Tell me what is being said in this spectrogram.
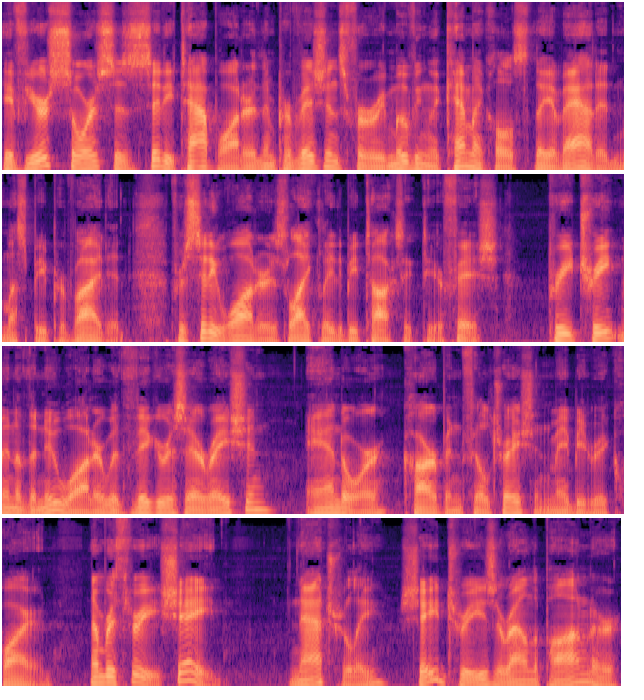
If your source is city tap water, then provisions for removing the chemicals they have added must be provided, for city water is likely to be toxic to your fish. Pre-treatment of the new water with vigorous aeration and or carbon filtration may be required. Number 3, shade. Naturally, shade trees around the pond are,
